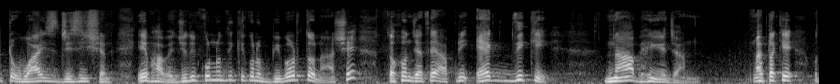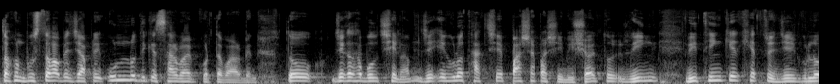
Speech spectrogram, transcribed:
একটু ওয়াইজ ডিসিশন এভাবে যদি কোনো দিকে কোনো বিবর্তন আসে, তখন যাতে আপনি একদিকে না ভেঙে যান। আপনাকে তখন বুঝতে হবে যে আপনি অন্যদিকে সার্ভাইভ করতে পারবেন। তো যে কথা বলছিলাম যে এগুলো থাকছে পাশাপাশি বিষয়, তো রিং রিথিঙ্কের ক্ষেত্রে যেগুলো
